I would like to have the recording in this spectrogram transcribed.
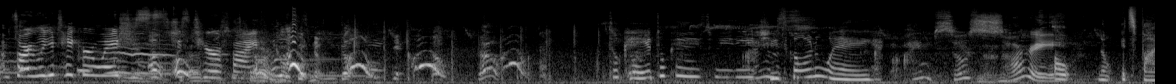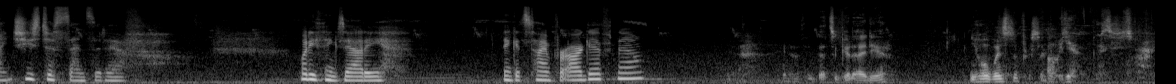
I'm sorry. Will you take her away? She's oh, she's terrified. It's okay, it's okay, sweetie. She's going away. I am so sorry. Oh, no, it's fine. She's just sensitive. What do you think, Daddy? Think it's time for our gift now? Yeah, I think that's a good idea. Can you hold Winston for a second? Oh, yeah. Sorry.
